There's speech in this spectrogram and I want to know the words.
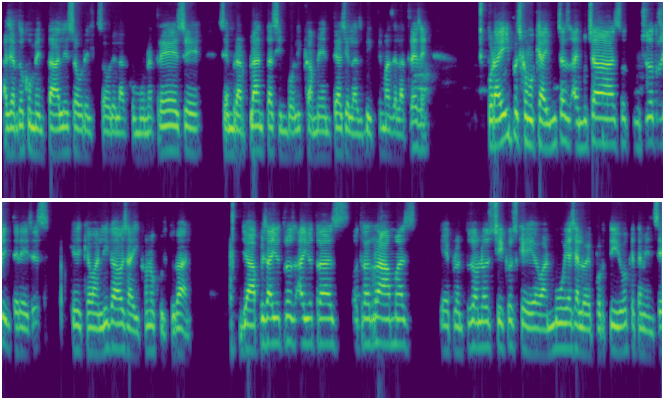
hacer documentales sobre, sobre la Comuna 13, sembrar plantas simbólicamente hacia las víctimas de la 13 por ahí pues como que hay muchas hay muchas muchos otros intereses que, que, van ligados ahí con lo cultural ya pues hay otros hay otras otras ramas que de pronto son los chicos que van muy hacia lo deportivo que también se,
